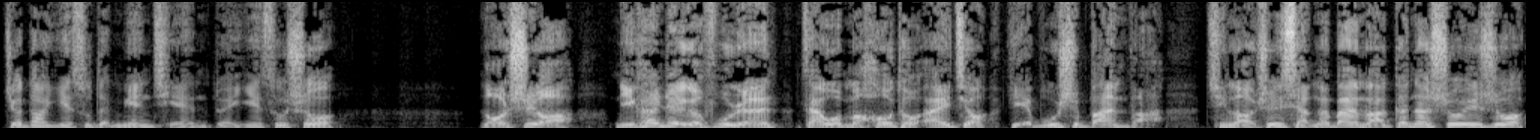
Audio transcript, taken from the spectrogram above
就到耶稣的面前对耶稣说：“老师啊，你看这个妇人在我们后头哀叫也不是办法，请老师想个办法跟他说一说，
